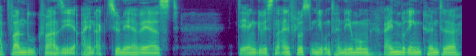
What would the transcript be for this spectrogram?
ab wann du quasi ein Aktionär wärst, der einen gewissen Einfluss in die Unternehmung reinbringen könnte,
